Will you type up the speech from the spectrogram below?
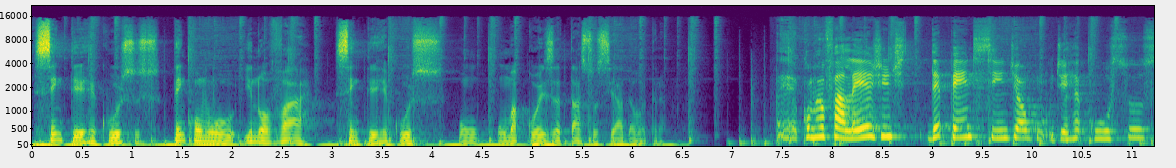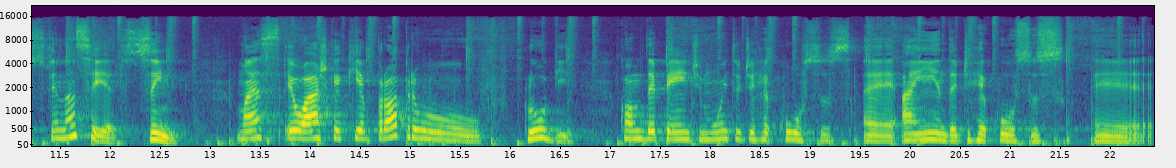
sem ter recursos? Tem como inovar sem ter recursos? Ou uma coisa está associada à outra? É, como eu falei, a gente depende sim de, algum, de recursos financeiros, sim. Mas eu acho que aqui o próprio clube, como depende muito de recursos, é, ainda de recursos é,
